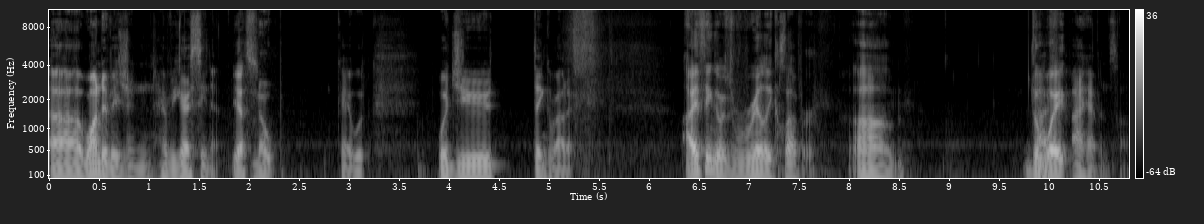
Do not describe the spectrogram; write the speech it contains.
Uh, WandaVision. Have you guys seen it? Yes. Nope. Okay. What would you think about it? I think it was really clever. Um, the I- way I haven't saw it.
